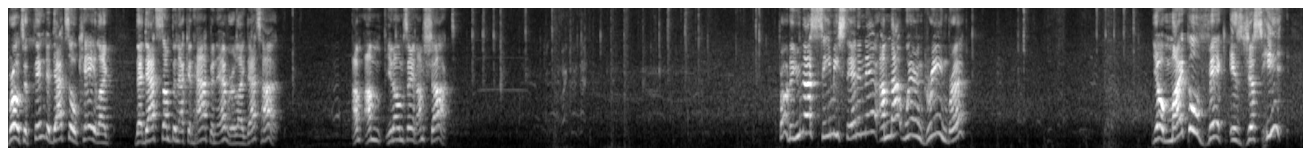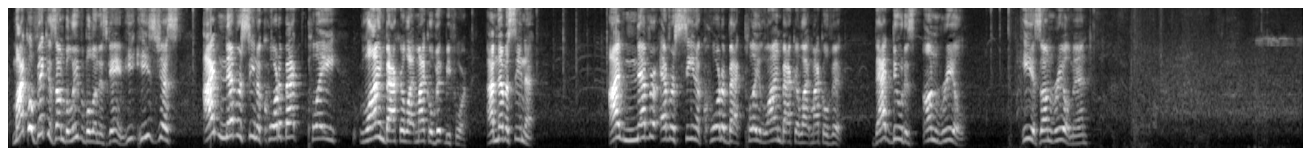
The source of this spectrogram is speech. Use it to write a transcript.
Bro, to think that that's okay, like that that's something that can happen ever, like that's hot. I'm I'm you know what I'm saying? I'm shocked. Bro, do you not see me standing there? I'm not wearing green, bruh. Yo, Michael Vick is just he Michael Vick is unbelievable in this game. He he's just I've never seen a quarterback play linebacker like Michael Vick before. I've never seen that. I've never ever seen a quarterback play linebacker like Michael Vick. That dude is unreal. He is unreal, man.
